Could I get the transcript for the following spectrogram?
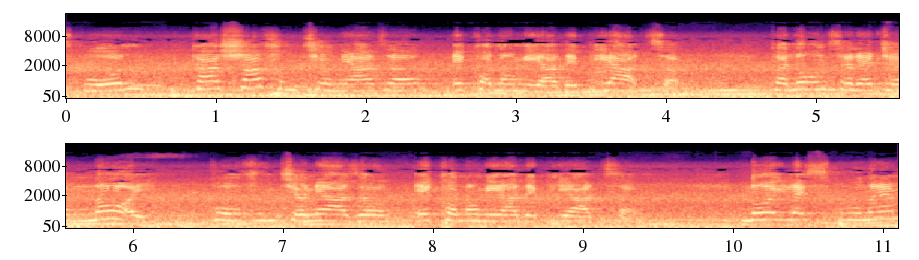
spun că așa funcționează economia de piață, că nu înțelegem noi cum funcționează economia de piață. Noi le spunem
